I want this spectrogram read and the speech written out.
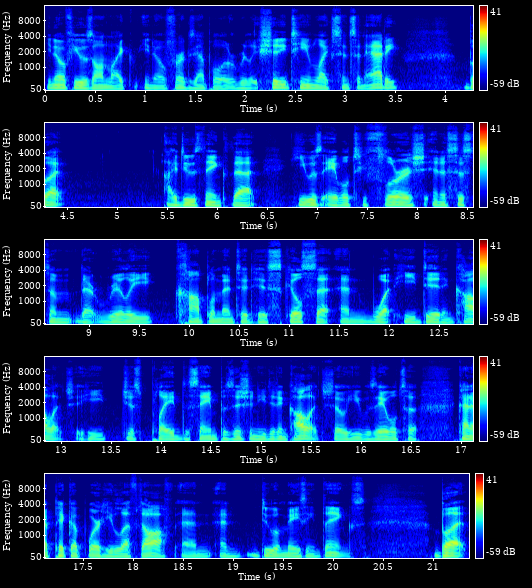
you know, if he was on like, you know, for example, a really shitty team like Cincinnati. But I do think that he was able to flourish in a system that really complemented his skill set and what he did in college. He just played the same position he did in college, so he was able to kind of pick up where he left off and and do amazing things. But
